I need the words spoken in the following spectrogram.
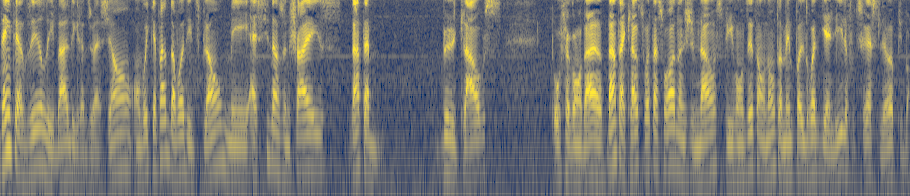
d'interdire les balles de graduation. On va être capable d'avoir des diplômes, mais assis dans une chaise, dans ta bulle classe, au secondaire, dans ta classe, tu vas t'asseoir dans le gymnase, puis ils vont dire ton nom, tu n'as même pas le droit d'y aller, il faut que tu restes là, puis bon.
